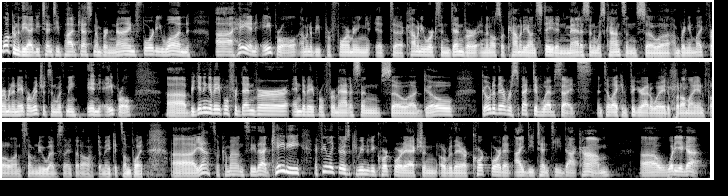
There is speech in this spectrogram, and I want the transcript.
Welcome to the ID10T podcast number 941. Uh, hey, in April, I'm going to be performing at uh, Comedy Works in Denver and then also Comedy on State in Madison, Wisconsin. So uh, I'm bringing Mike Furman and April Richardson with me in April. Uh, beginning of April for Denver, end of April for Madison. So uh, go go to their respective websites until I can figure out a way to put all my info on some new website that I'll have to make at some point. Uh, yeah, so come out and see that. Katie, I feel like there's a community corkboard action over there. Corkboard at id10t.com. Uh, what do you got?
